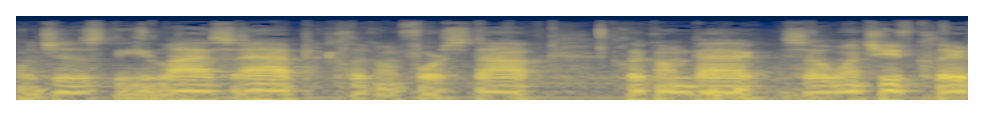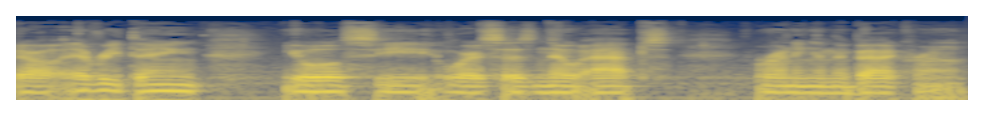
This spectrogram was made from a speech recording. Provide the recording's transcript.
which is the last app, click on force stop, click on back. So once you've cleared out everything, you'll see where it says no apps running in the background.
